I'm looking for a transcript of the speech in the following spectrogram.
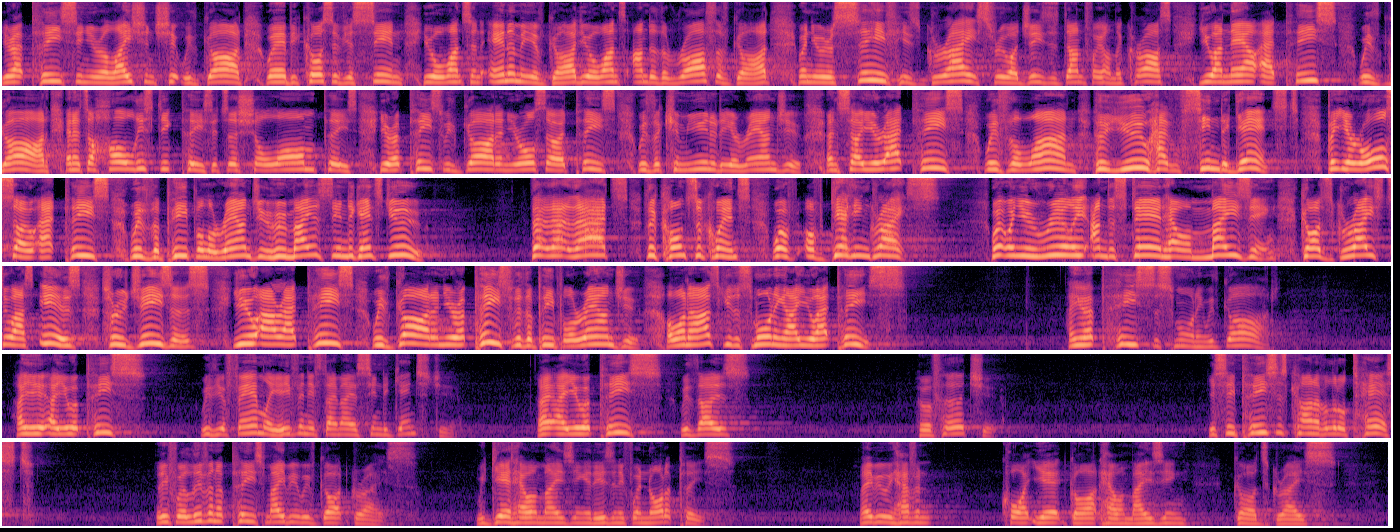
You're at peace in your relationship with God, where because of your sin, you were once an enemy of God. You were once under the wrath of God. When you receive His grace through what Jesus done for you on the cross, you are now at peace with God. And it's a holistic peace, it's a shalom peace. You're at peace with God, and you're also at peace with the community around you. And so you're at peace with the one who you have sinned against, but you're also at peace with the people around you who may have sinned against you. That, that, that's the consequence of, of getting grace. When, when you really understand how amazing God's grace to us is through Jesus, you are at peace with God and you're at peace with the people around you. I want to ask you this morning are you at peace? Are you at peace this morning with God? Are you, are you at peace with your family, even if they may have sinned against you? Are, you at peace with those who have hurt you? You see, peace is kind of a little test that if we're living at peace, maybe we've got grace. We get how amazing it is, and if we're not at peace, maybe we haven't quite yet got how amazing God's grace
